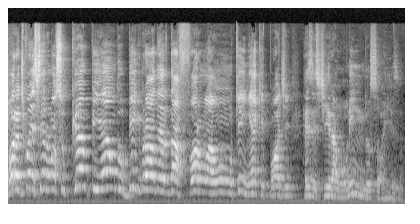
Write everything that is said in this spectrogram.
Hora de conhecer o nosso campeão do Big Brother da Fórmula 1. Quem é que pode resistir a um lindo sorriso?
